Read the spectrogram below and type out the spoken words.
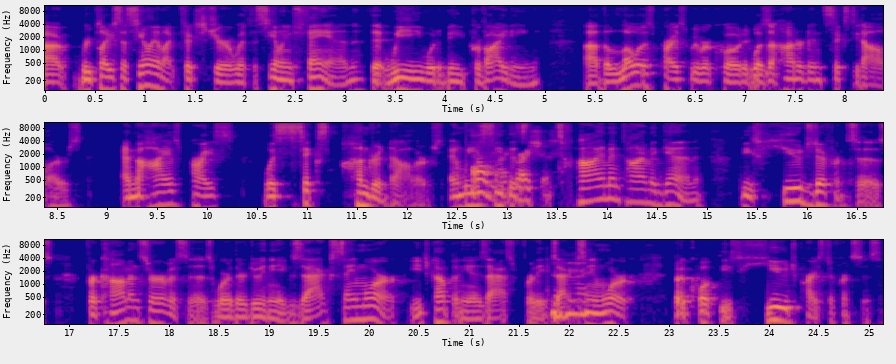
uh, replace a ceiling light fixture with a ceiling fan that we would be providing. Uh, the lowest price we were quoted was $160, and the highest price was $600. And we oh see this gracious. time and time again, these huge differences for common services where they're doing the exact same work. Each company is asked for the exact mm-hmm. same work, but quote these huge price differences.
